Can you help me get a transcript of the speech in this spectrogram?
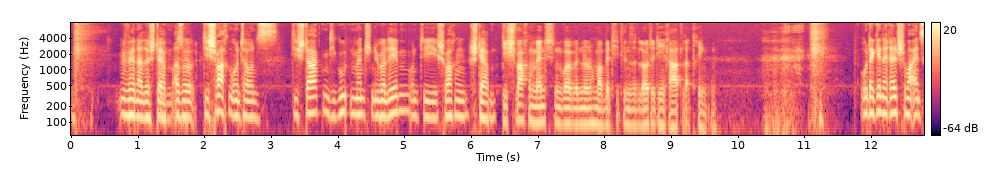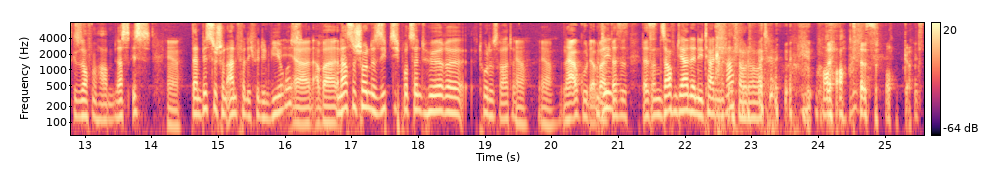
wir werden alle sterben. Also die Schwachen unter uns. Die Starken, die guten Menschen überleben und die Schwachen sterben. Die schwachen Menschen, wollen wir nur noch mal betiteln, sind Leute, die Radler trinken. Oder generell schon mal eins gesoffen haben. Das ist, Ja. dann bist du schon anfällig für den Virus. Ja, aber Dann hast du schon eine 70% höhere Todesrate. Ja, ja. Na gut, aber den- das ist das, Dann saufen die alle in Italien Radler oder was? oh, das oh Gott.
